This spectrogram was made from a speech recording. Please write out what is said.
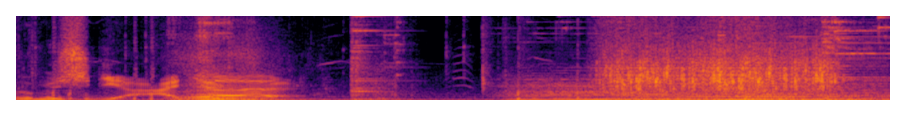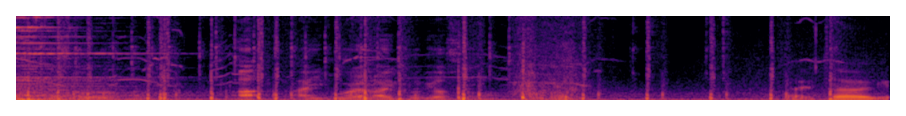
음식이 아니야. 아, 아 이거야 라이트 어디 갔어? 발사기.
